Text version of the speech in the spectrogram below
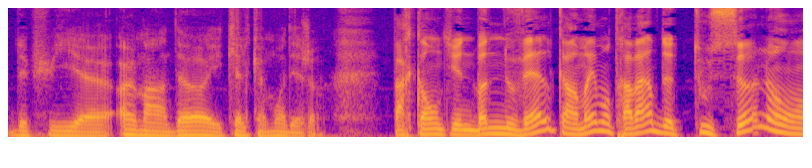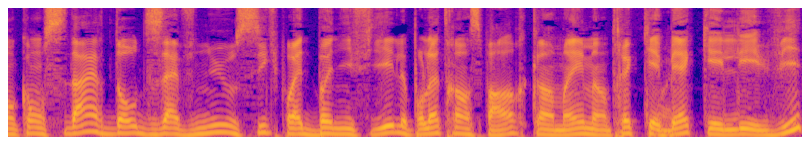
depuis un mandat et quelques mois déjà. Par contre, il y a une bonne nouvelle quand même. Au travers de tout ça, on considère d'autres avenues aussi qui pourraient être bonifiées pour le transport quand même entre Québec et Lévis.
